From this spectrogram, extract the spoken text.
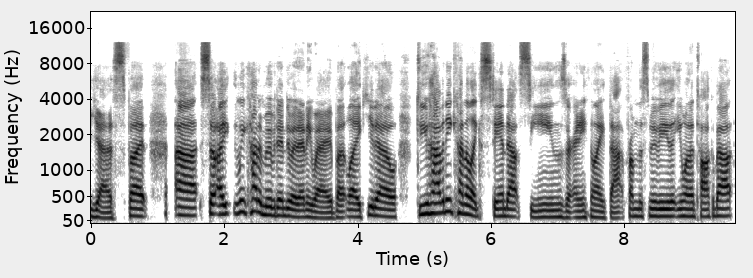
yes but uh so i we kind of moved into it anyway but like you know do you have any kind of like standout scenes or anything like that from this movie that you want to talk about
